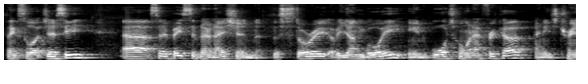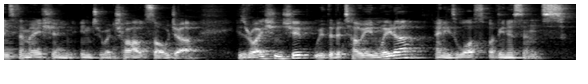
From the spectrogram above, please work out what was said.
Thanks a lot, Jesse. Uh, so, Beast of No Nation, the story of a young boy in war torn Africa and his transformation into a child soldier, his relationship with the battalion leader, and his loss of innocence.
